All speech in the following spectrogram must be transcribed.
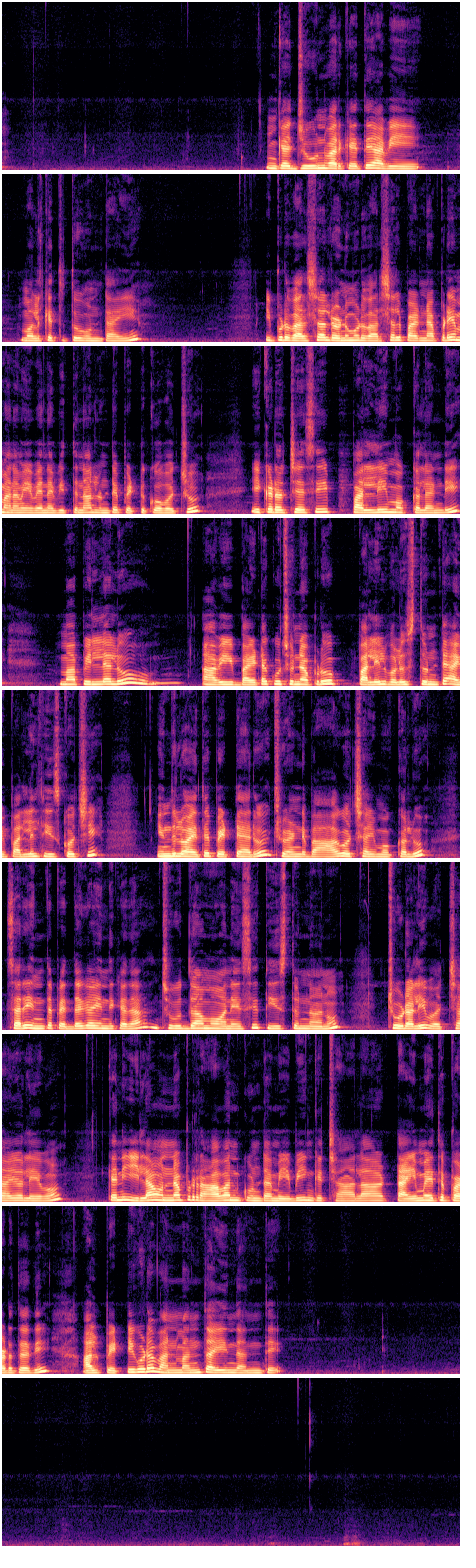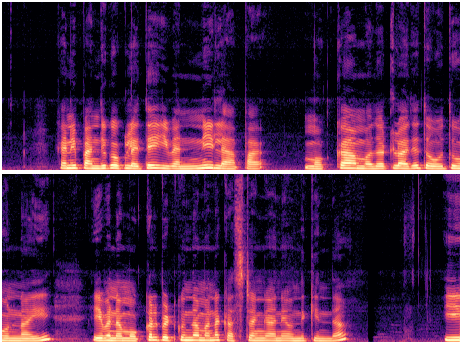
ఇంకా జూన్ వరకు అయితే అవి మొలకెత్తుతూ ఉంటాయి. ఇప్పుడు వర్షాలు రెండు మూడు వర్షాలు పడినప్పుడే మనం ఏవైనా విత్తనాలు ఉంటే పెట్టుకోవచ్చు. ఇక్కడ వచ్చేసి పల్లి మొక్కలండి. మా పిల్లలు అవి బయట కూర్చున్నప్పుడు పల్లీలు వలుస్తుంటే అవి పల్లీలు తీసుకొచ్చి ఇందులో అయితే పెట్టారు. చూడండి బాగా వచ్చాయి మొక్కలు. సరే ఇంత పెద్దగా అయింది కదా చూద్దాము అనేసి తీస్తున్నాను. చూడాలి వచ్చాయో లేవో. కానీ ఇలా ఉన్నప్పుడు రావనుకుంటా మేబీ ఇంకా చాలా టైం అయితే పడుతుంది. వాళ్ళు పెట్టి కూడా వన్ మంత్ అయింది అంతే. కానీ పందికొక్కులు అయితే ఇవన్నీ ఇలా ప మొక్క మొదట్లో అయితే తోగుతూ ఉన్నాయి. ఏమైనా మొక్కలు పెట్టుకుందామన్నా కష్టంగానే ఉంది కింద. ఈ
